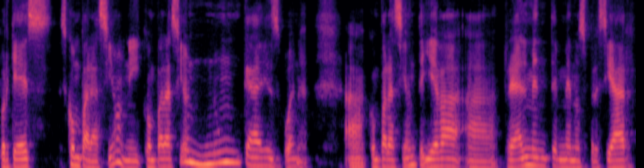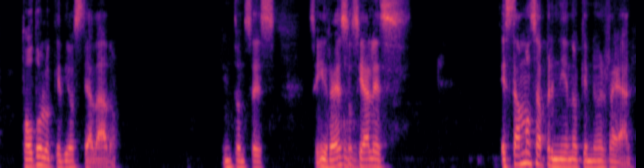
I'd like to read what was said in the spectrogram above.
porque es, es comparación y comparación nunca es buena. Ah, comparación te lleva a realmente menospreciar todo lo que Dios te ha dado. Entonces, sí, redes sociales, estamos aprendiendo que no es real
